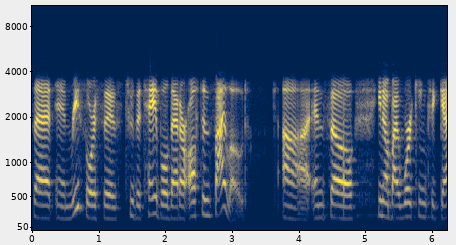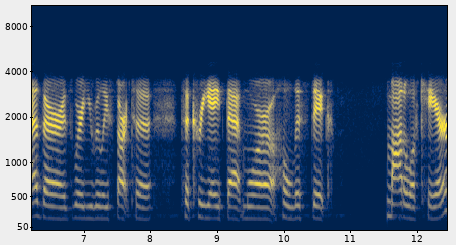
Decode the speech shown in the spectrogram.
set and resources to the table that are often siloed. Uh, and so, you know, by working together is where you really start to to create that more holistic model of care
